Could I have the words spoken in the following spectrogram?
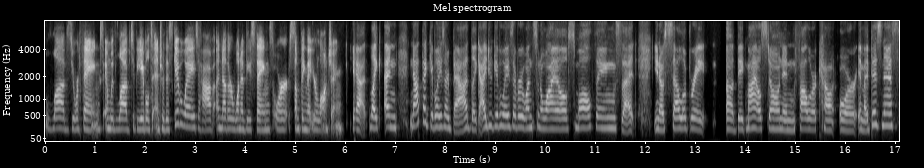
loves your things and would love to be able to enter this giveaway to have another one of these things or something that you're launching. Yeah, like and not that giveaways are bad. Like I do giveaways every once in a while, small things that, you know, celebrate a big milestone in follower count or in my business.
